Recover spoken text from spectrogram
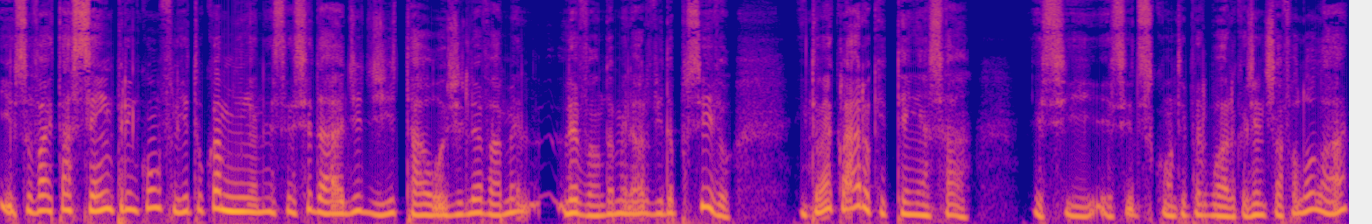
Isso vai estar sempre em conflito com a minha necessidade de estar hoje levar, levando a melhor vida possível. Então é claro que tem essa, esse, esse desconto hiperbólico. A gente já falou lá,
